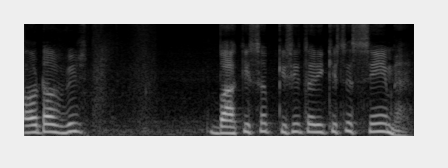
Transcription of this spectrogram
आउट ऑफ़ विच बाकी सब किसी तरीके से सेम है।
